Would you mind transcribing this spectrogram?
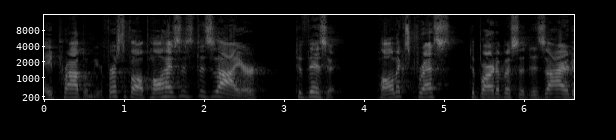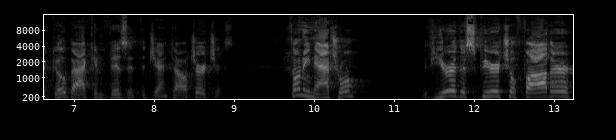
a problem here. First of all, Paul has his desire to visit. Paul expressed to Barnabas a desire to go back and visit the Gentile churches. It's only natural. If you're the spiritual father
